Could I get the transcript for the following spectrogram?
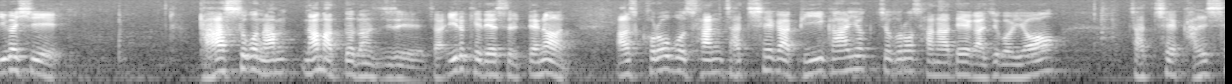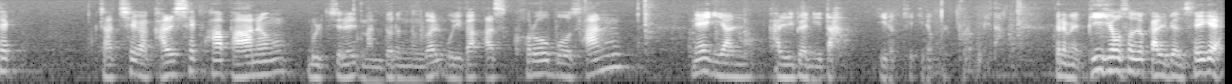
이것이 다 쓰고 남, 남았다든지 자 이렇게 됐을 때는 아스코르브산 자체가 비가역적으로 산화돼 가지고요 자체 갈색 자체가 갈색화 반응 물질을 만드는 걸 우리가 아스코르브산에 의한 갈변이다 이렇게 이름을 부릅니다. 그러면 비효소적 갈변 3개,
